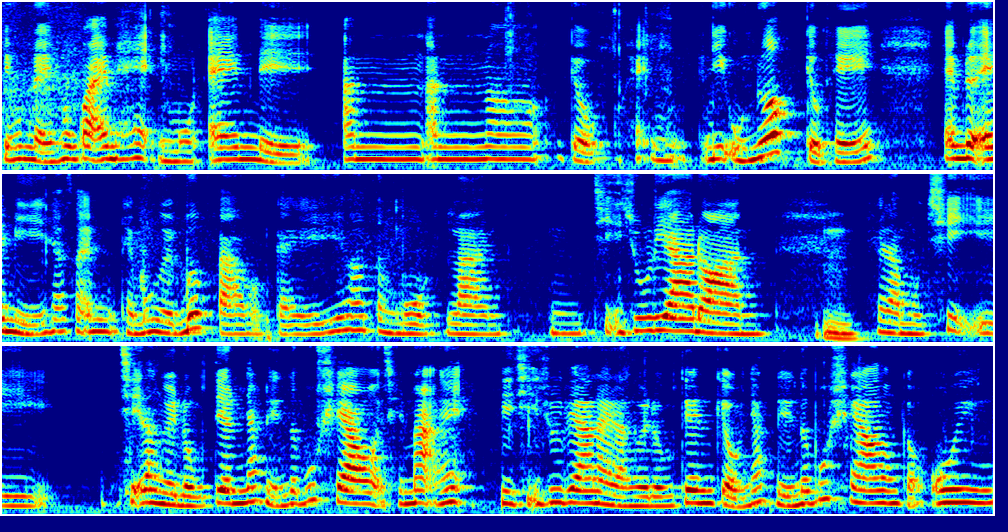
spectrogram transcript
Thì hôm đấy hôm qua em hẹn một em để ăn ăn ờ, kiểu hẹn đi uống nước kiểu thế. Em đợi em ý, xong em thấy một người bước vào cái tầng 1 là chị Julia Đoàn ừ. hay là một chị chị là người đầu tiên nhắc đến The Bookshelf ở trên mạng ấy. Thì chị Julia này là người đầu tiên kiểu nhắc đến The Bookshelf xong kiểu ôi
